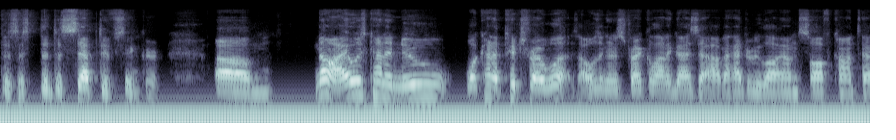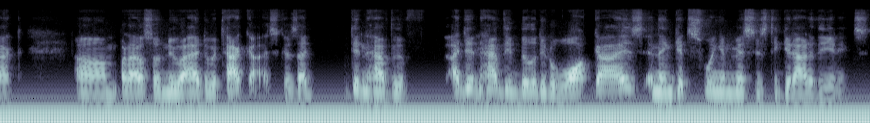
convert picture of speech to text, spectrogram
the, the deceptive sinker. Um, no, I always kind of knew what kind of pitcher I was. I wasn't going to strike a lot of guys out. I had to rely on soft contact, um, but I also knew I had to attack guys because I didn't have the I didn't have the ability to walk guys and then get swing and misses to get out of the innings.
